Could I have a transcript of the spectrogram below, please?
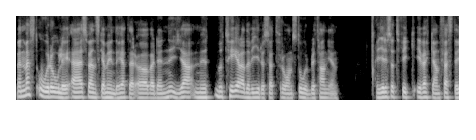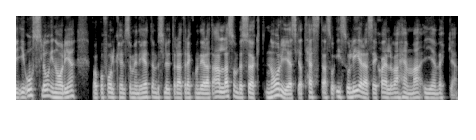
Men mest orolig är svenska myndigheter över det nya muterade viruset från Storbritannien. Viruset fick i veckan fäste i Oslo i Norge, varpå Folkhälsomyndigheten beslutade att rekommendera att alla som besökt Norge ska testas och isolera sig själva hemma i en vecka.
